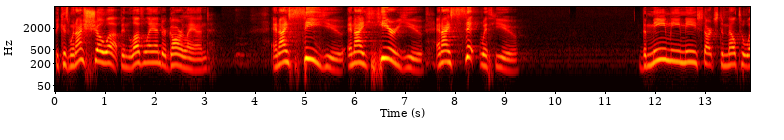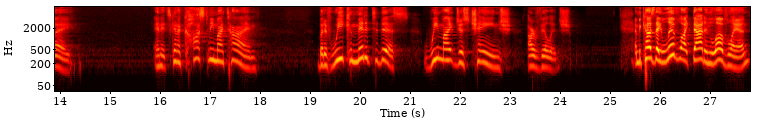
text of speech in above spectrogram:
Because when I show up in Loveland or Garland, and I see you, and I hear you, and I sit with you, the me, me, me starts to melt away. And it's gonna cost me my time. But if we committed to this, we might just change our village. And because they live like that in Loveland,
